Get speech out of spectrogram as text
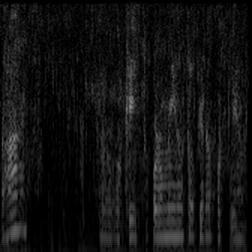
Ay, por un poquito, por un minuto pierdo por tiempo.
